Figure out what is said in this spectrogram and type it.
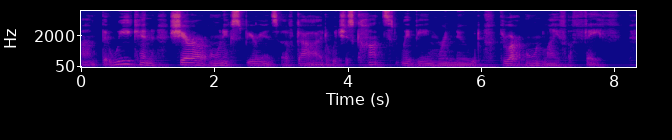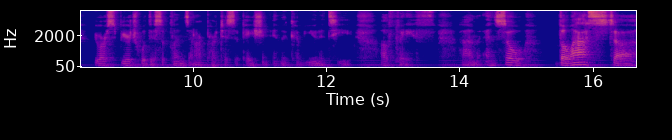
Um, that we can share our own experience of God, which is constantly being renewed through our own life of faith, through our spiritual disciplines and our participation in the community of faith. Um, and so the last uh,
